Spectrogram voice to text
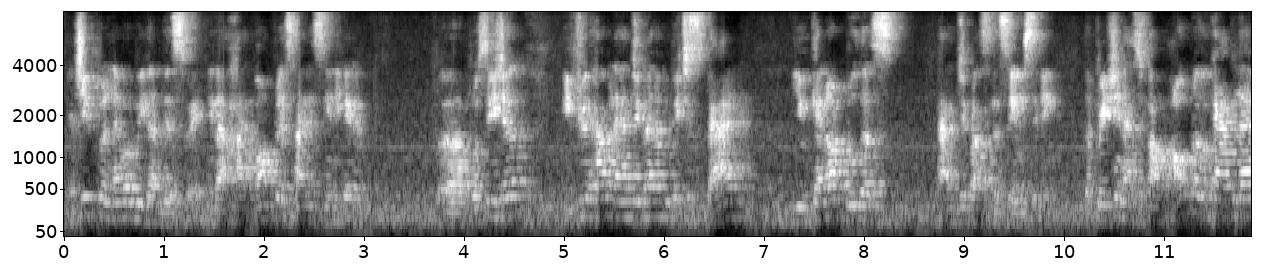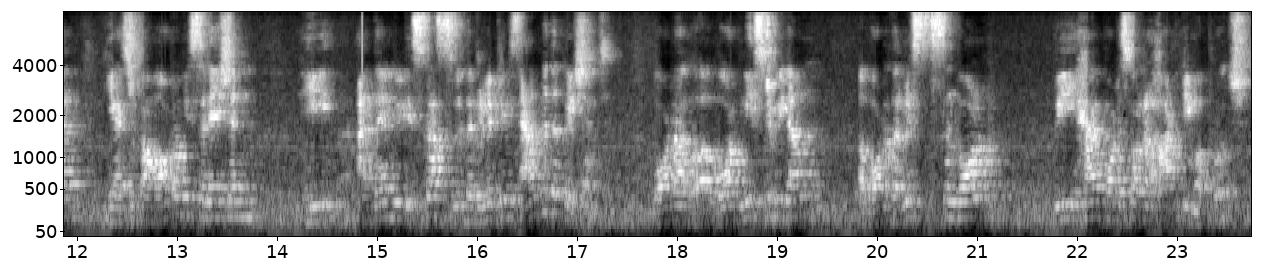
Okay. CHIP will never be done this way. In a high, complex, highly syndicated uh, procedure, if you have an angiogram which is bad, you cannot do this angioplasty in the same sitting. The patient has to come out of the cath lab, he has to come out of his sedation, he, and then we discuss with the relatives and with the patient what, are, uh, what needs to be done, uh, what are the risks involved. We have what is called a heart team approach.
